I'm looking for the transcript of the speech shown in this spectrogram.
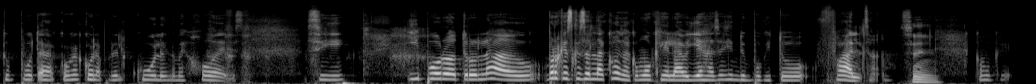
tu puta Coca-Cola por el culo y no me jodes. Sí. Y por otro lado, porque es que esa es la cosa, como que la vieja se siente un poquito falsa. Sí, Como que...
